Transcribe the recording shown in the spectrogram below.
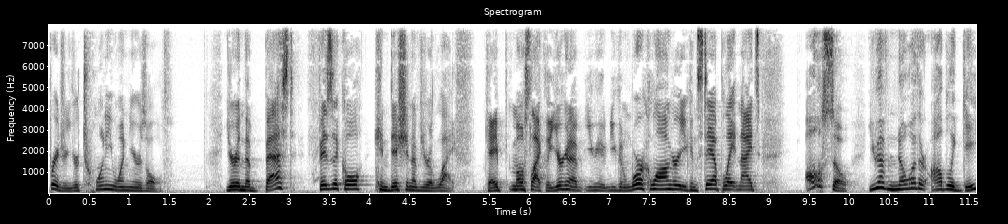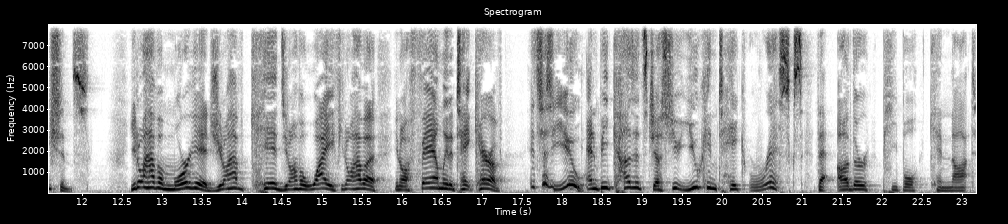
Bridger, you're 21 years old. You're in the best physical condition of your life. Okay. Most likely you're to, you, you can work longer. You can stay up late nights. Also, you have no other obligations. You don't have a mortgage. You don't have kids. You don't have a wife. You don't have a, you know, a family to take care of. It's just you. And because it's just you, you can take risks that other people cannot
